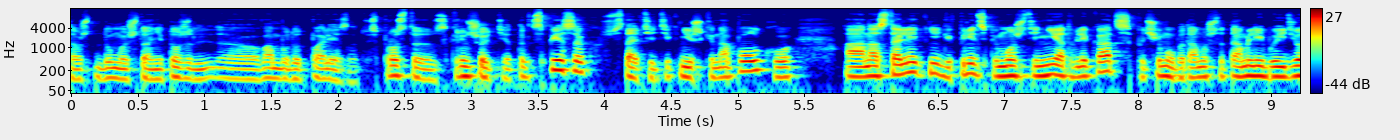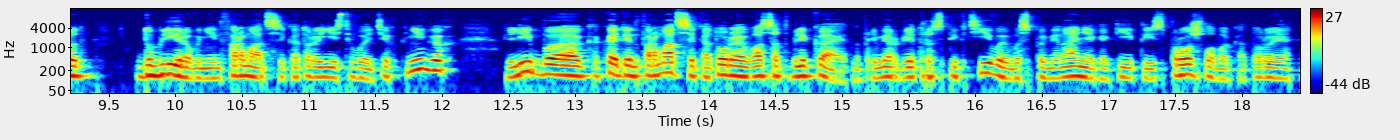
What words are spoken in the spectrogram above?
потому что думаю, что они тоже э, вам будут полезны. То есть просто скриншотите этот список, ставьте эти книжки на полку, а на остальные книги, в принципе, можете не отвлекаться. Почему? Потому что там либо идет дублирование информации, которая есть в этих книгах, либо какая-то информация, которая вас отвлекает. Например, ретроспективы, воспоминания какие-то из прошлого, которые,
